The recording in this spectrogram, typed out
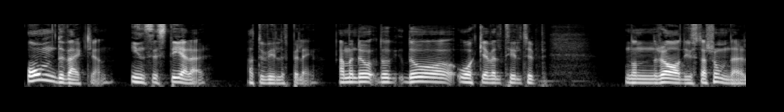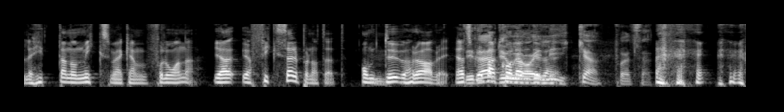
om du verkligen insisterar att du ville spela in, ja men då, då, då åker jag väl till typ någon radiostation där eller hitta någon mix som jag kan få låna. Jag, jag fixar det på något sätt. Om du hör av dig. Jag Mm. det är där du och jag är lika på ett sätt.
